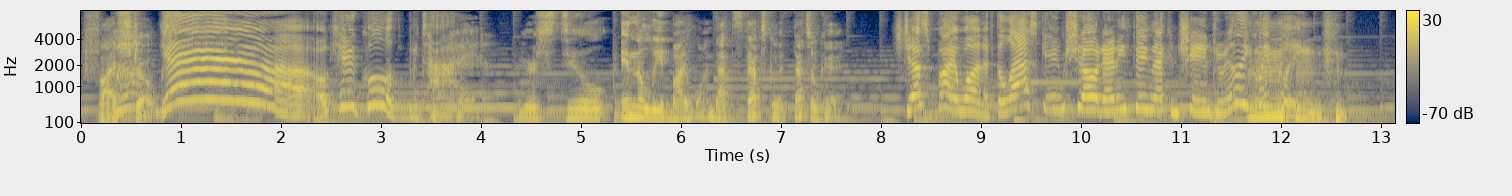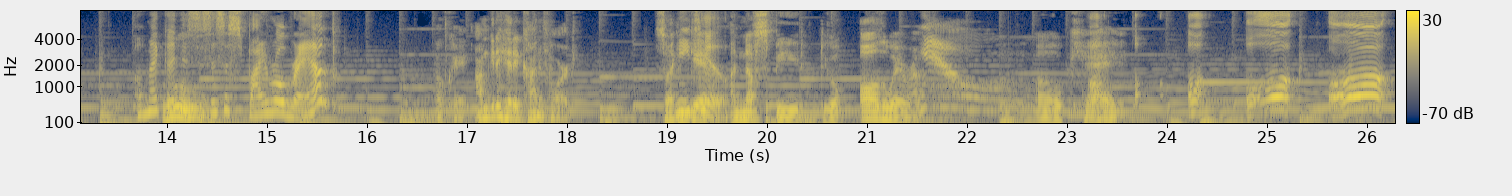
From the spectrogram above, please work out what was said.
five strokes. Yeah. Okay, cool. We tied. Okay. You're still in the lead by one. That's that's good. That's okay. Just by one. If the last game showed anything that can change really quickly. Mhm. Oh my goodness, Ooh. is this a spiral ramp? okay, I'm gonna hit it kind of hard. So I can Me get too. enough speed to go all the way around. Okay. Oh, oh, oh, oh,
